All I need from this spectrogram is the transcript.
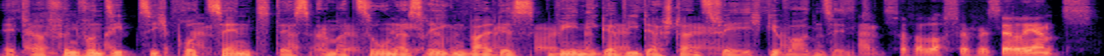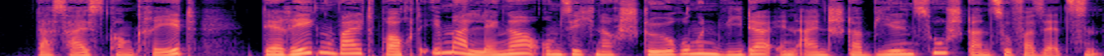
etwa 75 Prozent des Amazonas-Regenwaldes weniger widerstandsfähig geworden sind. Das heißt konkret, der Regenwald braucht immer länger, um sich nach Störungen wieder in einen stabilen Zustand zu versetzen.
